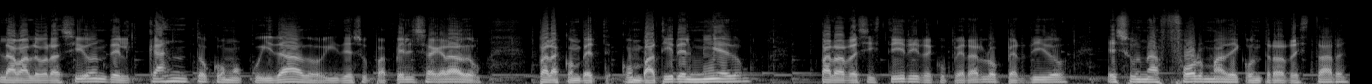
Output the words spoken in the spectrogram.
la valoración del canto como cuidado y de su papel sagrado para combatir el miedo, para resistir y recuperar lo perdido es una forma de contrarrestar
